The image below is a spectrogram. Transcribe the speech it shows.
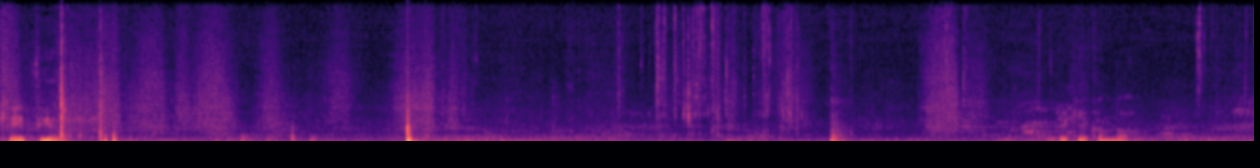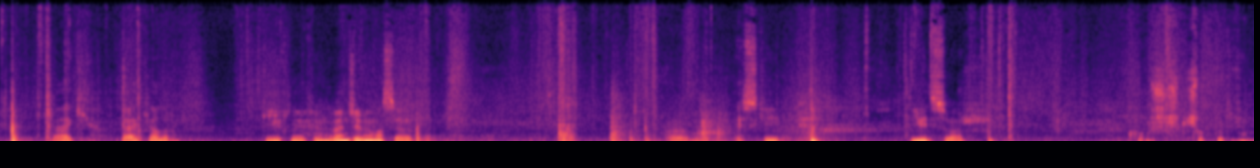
Cape Fear Pek yakında. Belki, belki alırım. Keyifli bir filmdi. Ben Cem Yılmaz severim. Ee, Escape DVD'si var. Komşu çok kötü canım.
